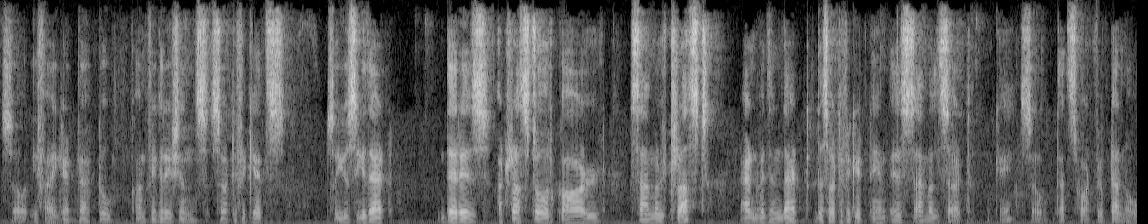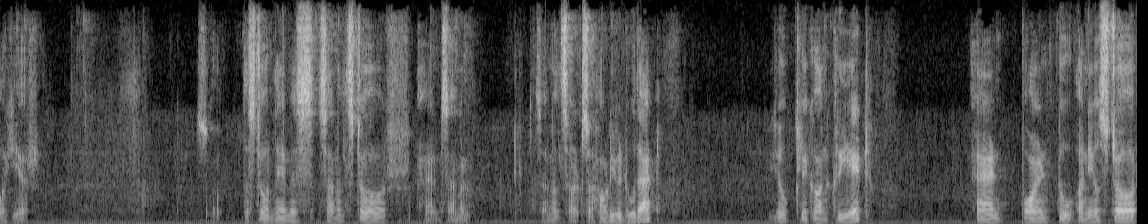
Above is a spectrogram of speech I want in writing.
So if I get back to configurations, certificates, so you see that there is a trust store called SAML Trust and within that the certificate name is SAML Cert. Okay, so that's what we've done over here. So the store name is SAML Store and SAML SAML Cert. So how do you do that? You click on create and point to a new store,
